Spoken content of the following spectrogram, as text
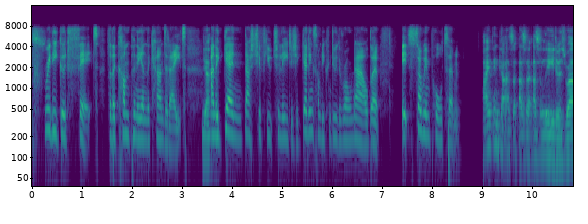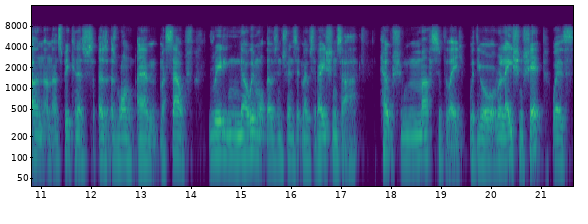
pretty good fit for the company and the candidate yeah. and again that's your future leaders you're getting somebody who can do the role now but it's so important i think as a, as a, as a leader as well and, and, and speaking as, as as one um myself really knowing what those intrinsic motivations are helps you massively with your relationship with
